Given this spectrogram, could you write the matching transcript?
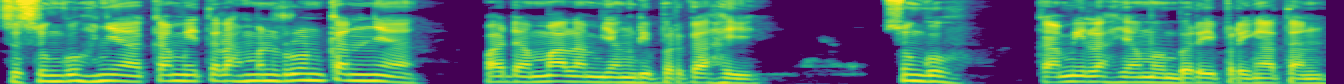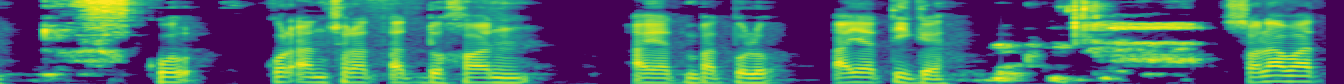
Sesungguhnya kami telah menurunkannya pada malam yang diberkahi. Sungguh kamilah yang memberi peringatan. Quran surat Ad-Dukhan ayat 40 ayat 3. Salawat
